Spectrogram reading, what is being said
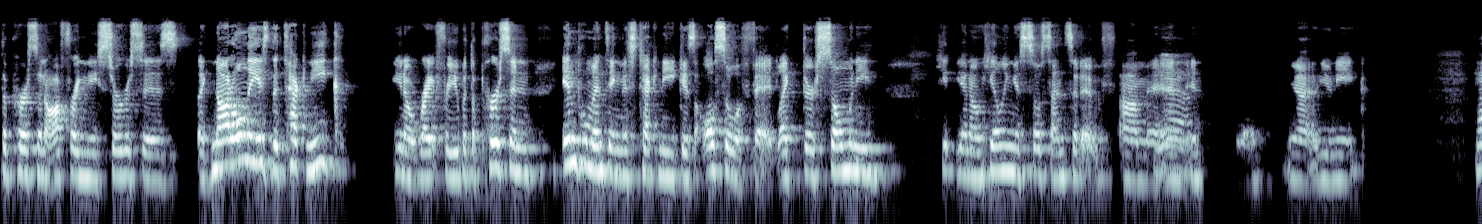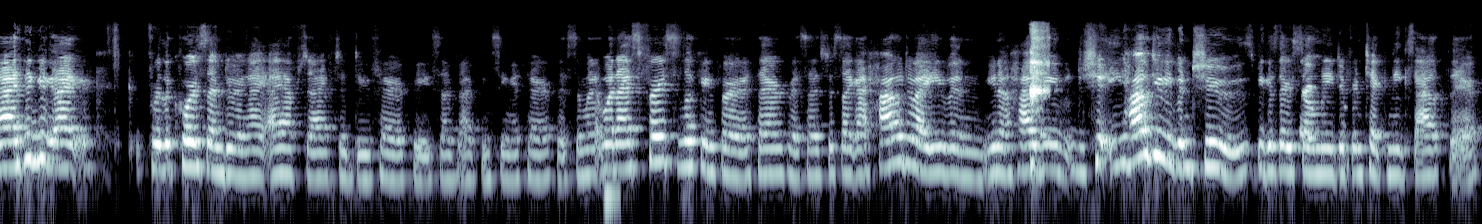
the person offering these services like not only is the technique you know right for you but the person implementing this technique is also a fit. Like there's so many you know healing is so sensitive um and, yeah. and yeah unique yeah i think i for the course i'm doing i, I have to i have to do therapy so I've, I've been seeing a therapist. And when, when i was first looking for a therapist i was just like how do i even you know how do you how do you even choose? Because there's so many different techniques out there.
